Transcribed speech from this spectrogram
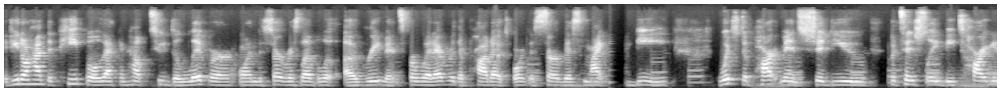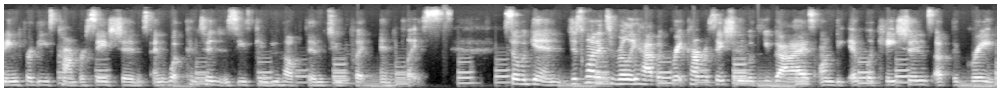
if you don't have the people that can help to deliver on the service level agreements for whatever the product or the service might be, which departments should you potentially be targeting for these conversations and what contingencies can you help them to put in place? So, again, just wanted to really have a great conversation with you guys on the implications of the great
